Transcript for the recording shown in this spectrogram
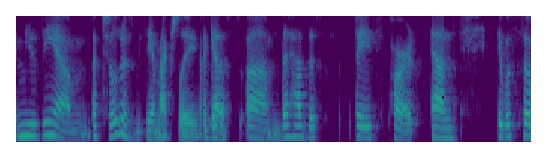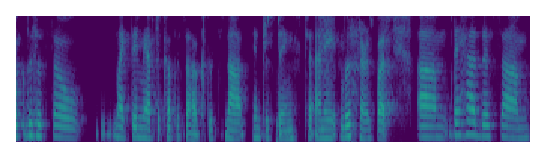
museum, a children's museum, actually. I guess um, that had this space part, and it was so. This is so like they may have to cut this out because it's not interesting to any listeners. But um, they had this um,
